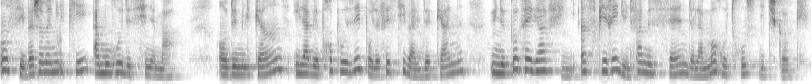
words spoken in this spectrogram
On sait Benjamin Millepied amoureux de cinéma. En 2015, il avait proposé pour le Festival de Cannes une chorégraphie inspirée d'une fameuse scène de La mort aux trousses d'Hitchcock.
